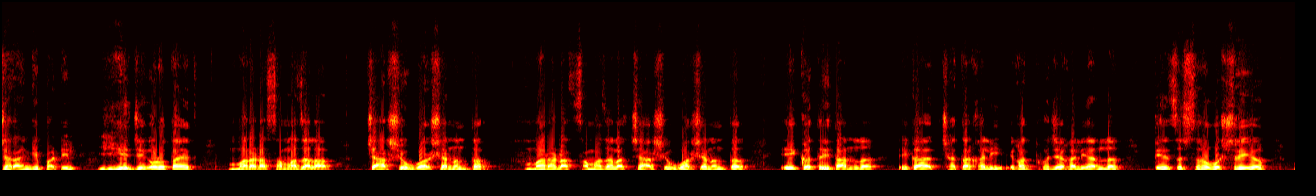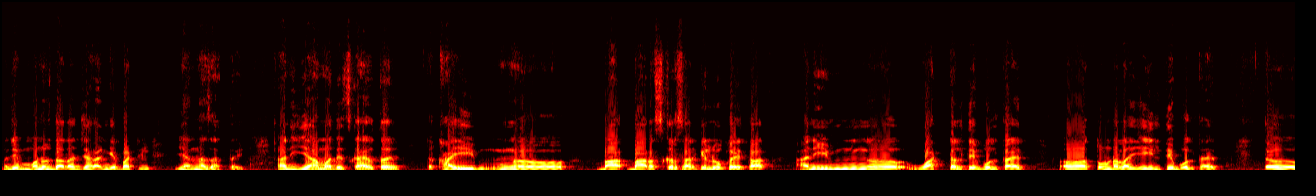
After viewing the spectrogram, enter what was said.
जरांगे पाटील हे जे घडवत आहेत मराठा समाजाला चारशे वर्षानंतर मराठा समाजाला चारशे वर्षानंतर एकत्रित आणलं एका छताखाली एका ध्वजाखाली आणलं. त्याचं सर्व श्रेय म्हणजे मनोजदादा जरांगे पाटील यांना जात आहे आणि यामध्येच काय होतं आहे तर काही बा बारसकर सारखे लोक येतात आणि वाटल ते बोलतायत आहेत तोंडाला येईल ते बोलतायत. तर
